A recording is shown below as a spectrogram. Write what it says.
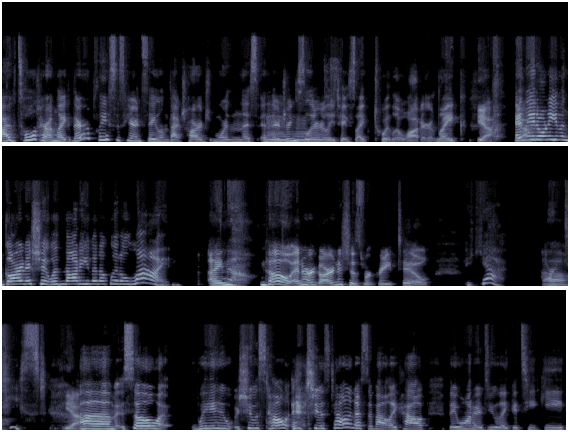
I've told her, I'm like, there are places here in Salem that charge more than this, and their mm-hmm. drinks literally taste like toilet water. Like, yeah. And yeah. they don't even garnish it with not even a little lime. I know. No. And her garnishes were great too. Yeah. Oh. Artiste. Yeah. Um, so we she was telling she was telling us about like how they want to do like a tiki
